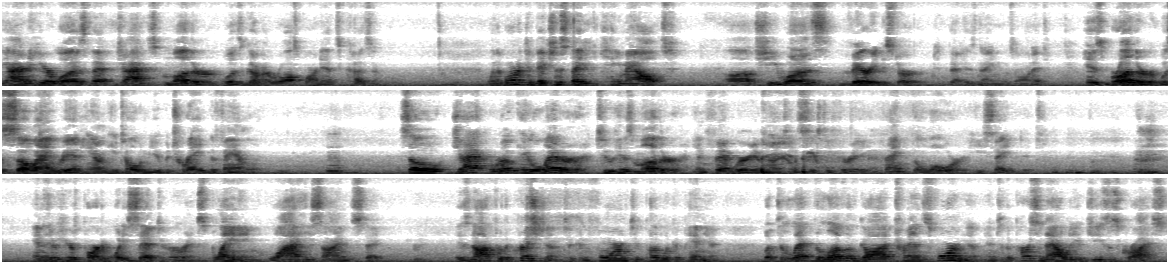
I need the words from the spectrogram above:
the irony here was that Jack's mother was Governor Ross Barnett's cousin. When the Born of Conviction statement came out, uh, she was very disturbed that his name was on it. His brother was so angry at him, he told him, You betrayed the family. So Jack wrote a letter to his mother in February of 1963 and thanked the Lord he saved it. And here's, here's part of what he said to her, explaining why he signed the statement. Is not for the Christian to conform to public opinion, but to let the love of God transform them into the personality of Jesus Christ,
